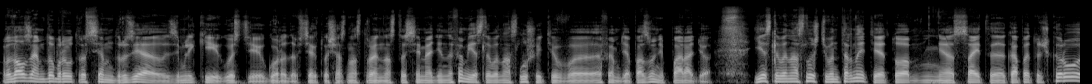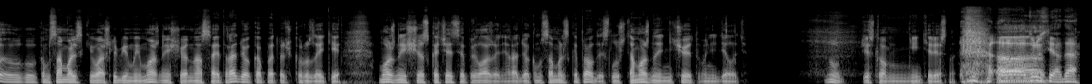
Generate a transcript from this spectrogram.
Продолжаем. Доброе утро всем, друзья, земляки, гости города, все, кто сейчас настроен на 107.1 FM. Эм. Если вы нас слушаете в FM-диапазоне по радио. Если вы нас слушаете в интернете, то сайт kp.ru, комсомольский ваш любимый, можно еще на сайт radiokp.ru зайти. Можно еще скачать себе приложение «Радио Комсомольская правда» и слушать. А можно ничего этого не делать. Ну, если вам не интересно. А, друзья, да.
